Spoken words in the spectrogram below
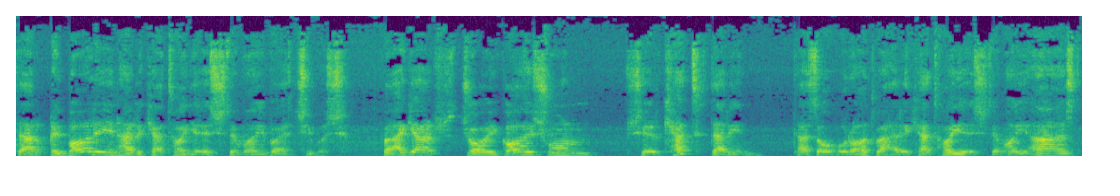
در قبال این حرکت های اجتماعی باید چی باشه؟ و اگر جایگاهشون شرکت در این تظاهرات و حرکت های اجتماعی هست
